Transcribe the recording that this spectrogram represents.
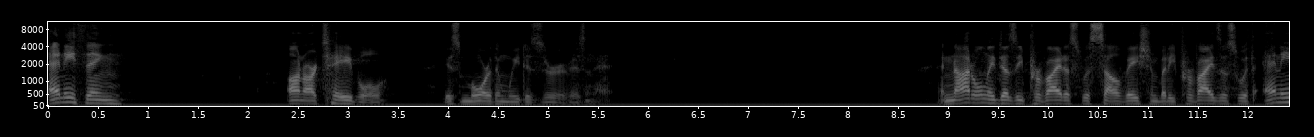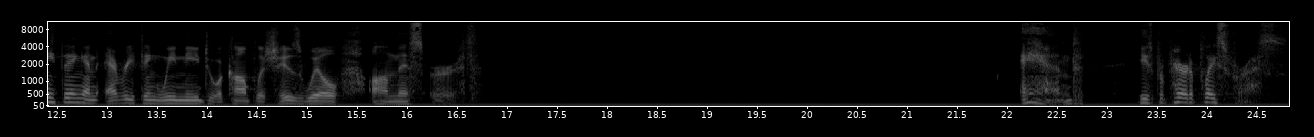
Anything on our table is more than we deserve, isn't it? And not only does He provide us with salvation, but He provides us with anything and everything we need to accomplish His will on this earth. And He's prepared a place for us.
